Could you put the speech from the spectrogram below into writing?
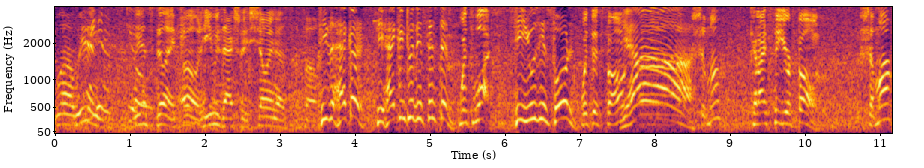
Well, we didn't, we didn't steal. We didn't steal any phone. He was actually showing us the phone. He's a hacker. He hacked into the system. With what? He used his phone. With his phone? Yeah. Shema. Can I see your phone? Shema.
